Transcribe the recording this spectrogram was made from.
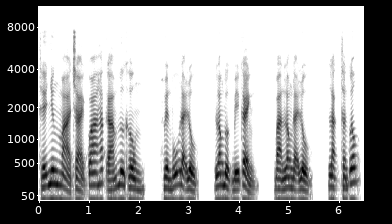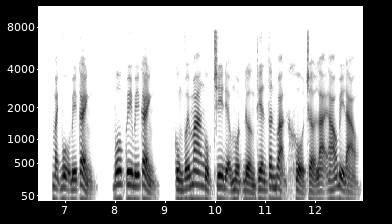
Thế nhưng mà trải qua hắc ám hư không, huyền vũ đại lục, long vực bí cảnh, bàn long đại lục, lạc thần quốc, mạch vụ bí cảnh, vô quy bí cảnh, cùng với ma ngục chi địa một đường thiên tân vạn khổ trở lại áo bị đảo.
